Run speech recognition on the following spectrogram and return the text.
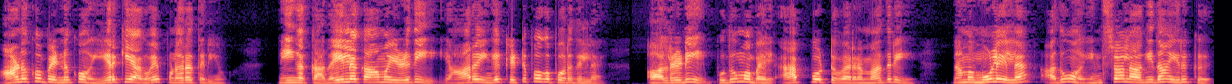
ஆணுக்கும் பெண்ணுக்கும் இயற்கையாகவே புணர தெரியும். நீங்கள் கதையில் காம எழுதி யாரும் இங்கே கெட்டு போக போகிறதில்ல ஆல்ரெடி புது மொபைல் ஆப் போட்டு வர்ற மாதிரி நம்ம மூளையில் அதுவும் இன்ஸ்டால் ஆகி தான் இருக்குது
